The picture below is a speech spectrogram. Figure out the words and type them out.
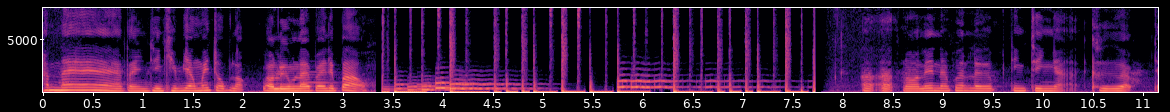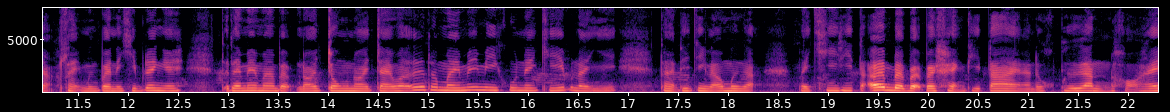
ท่านแน่ แต่จริงๆ คลิปยังไม่จบหรอก เราลืมอะไรไปหรือเปล่า อะอะรอเล่นนะเพื่อนเลิฟ จริง ๆ อะ คือแบบอยากใส่มึงไปในคลิปด้วยไง จะได้ไม่มาแบบน้อยจงน้อยใจว่า เออทำไมไม่มีคุณในคลิปอะไรอย่างงี้ แต่ที่จริงแล้วมึงอะ ไปขี้ที่ใต้เอ้ยแบบแบบไปแข่งที่ใต้นะเพื่อน ขอให้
